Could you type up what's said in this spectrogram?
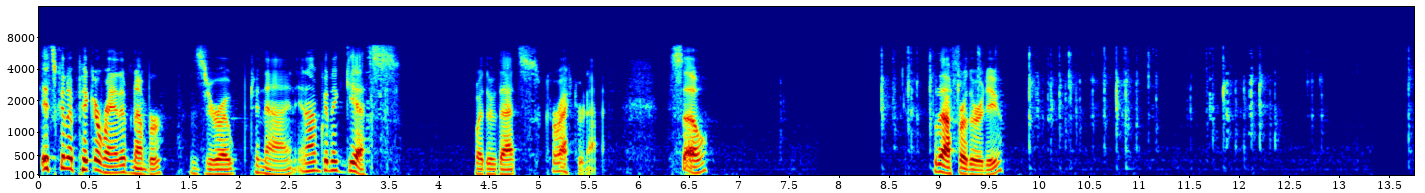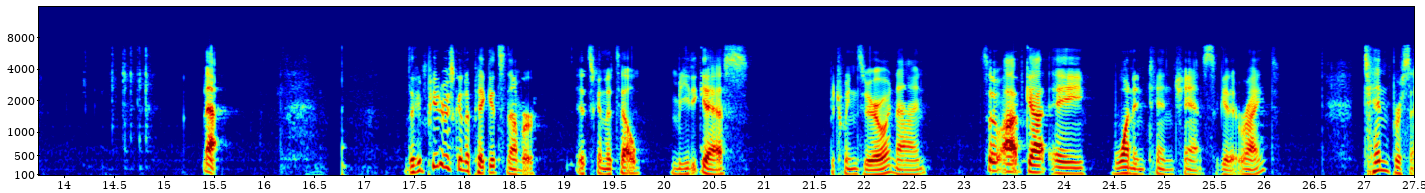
it's going to pick a random number, 0 to 9, and I'm going to guess whether that's correct or not. So, without further ado, now, the computer is going to pick its number. It's going to tell me to guess between 0 and 9. So I've got a 1 in 10 chance to get it right. 10%.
